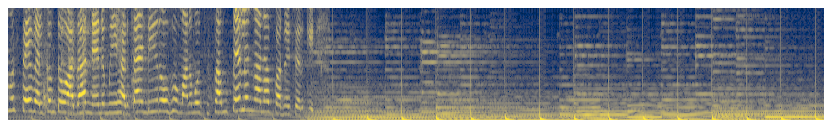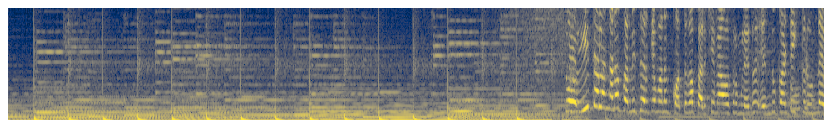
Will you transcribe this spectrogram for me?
నమస్తే వెల్కమ్ టు ఆదా నేను మీ హర్త అండ్ ఈ రోజు మనం వచ్చేసాం తెలంగాణ ఫర్నిచర్కి. మనకు కొత్తగా పరిచయం అవసరం లేదు. ఎందుకంటే ఇక్కడ ఉండే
